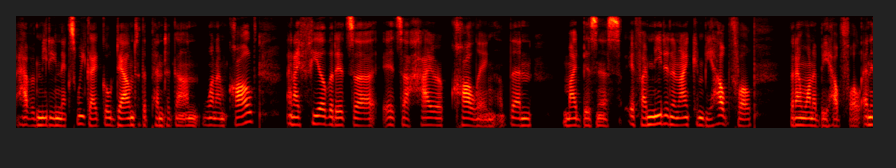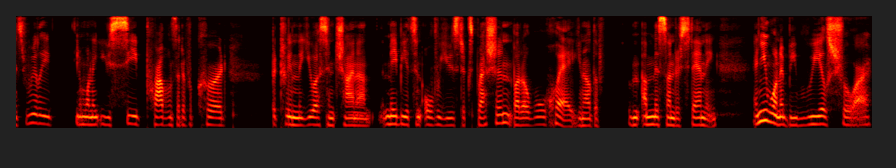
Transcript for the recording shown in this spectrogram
have a meeting next week. I go down to the Pentagon when I'm called, and I feel that it's a it's a higher calling than my business. If I'm needed and I can be helpful, then I want to be helpful. And it's really you know when you see problems that have occurred between the U.S. and China, maybe it's an overused expression, but a wu hui, you know, the a misunderstanding. And you want to be real sure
